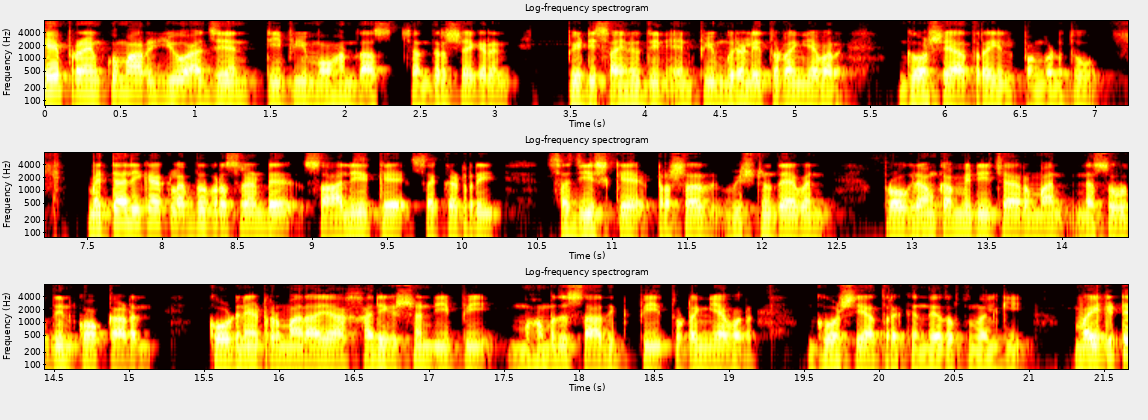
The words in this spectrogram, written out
K Premkumar U Ajayan T P Mohandas Chandrasekharan P T Sainuddin N P Murali തുടങ്ങിയവർ ഘോഷയാത്രയിൽ പങ്കെടുത്തു. Metallica club president Salih K secretary Sajeesh K treasurer Vishnudevan programme committee chairman Nasaruddin Kokkadan കോർഡിനേറ്റർമാരായ Harikrishnan E P Muhammad Sadiq P തുടങ്ങിയവർ ഘോഷയാത്രയ്ക്ക് നേതൃത്വം നൽകി. വൈകിട്ട്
